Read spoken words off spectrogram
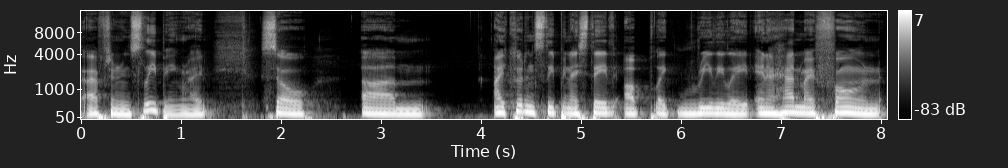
afternoon sleeping right, so um, I couldn't sleep and I stayed up like really late. And I had my phone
